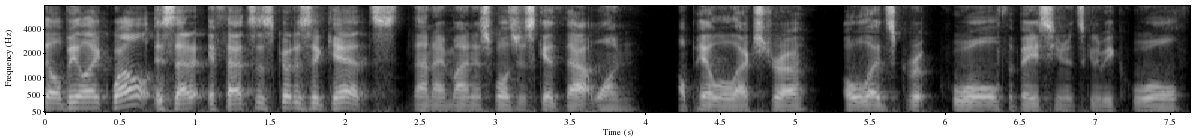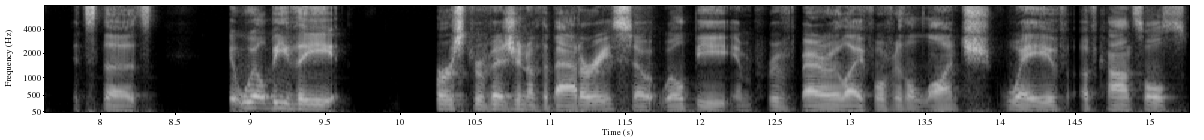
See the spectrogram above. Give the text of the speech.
they'll be like, well, is that if that's as good as it gets, then I might as well just get that one. I'll pay a little extra. OLED's cool. The base unit's going to be cool. It's the it will be the first revision of the battery, so it will be improved battery life over the launch wave of consoles.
